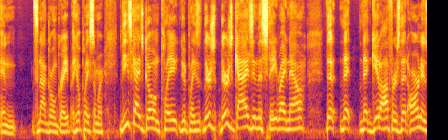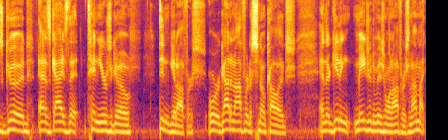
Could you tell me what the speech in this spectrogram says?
and it's not going great, but he'll play somewhere. These guys go and play good places. There's there's guys in this state right now that that that get offers that aren't as good as guys that ten years ago didn't get offers or got an offer to Snow College, and they're getting major Division One offers. And I'm like,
